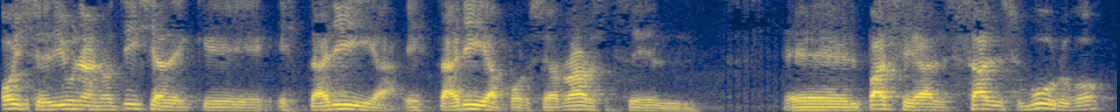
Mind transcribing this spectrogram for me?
hoy se dio una noticia de que estaría, estaría por cerrarse el, el pase al Salzburgo,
